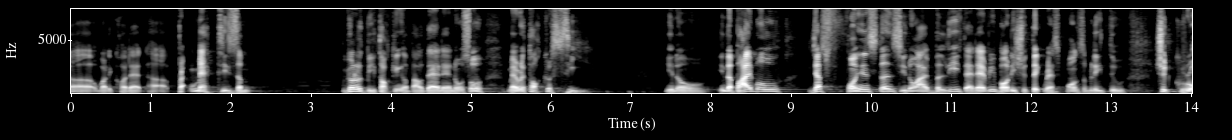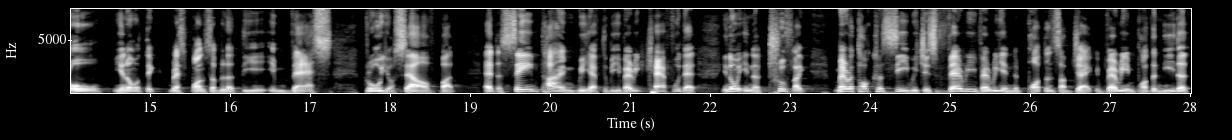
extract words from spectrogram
uh, what do you call that, uh, pragmatism. We're going to be talking about that and also meritocracy. You know, in the Bible, just for instance, you know, I believe that everybody should take responsibility to, should grow, you know, take responsibility, invest, grow yourself. But at the same time, we have to be very careful that, you know, in a truth like meritocracy, which is very, very an important subject, very important, needed.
